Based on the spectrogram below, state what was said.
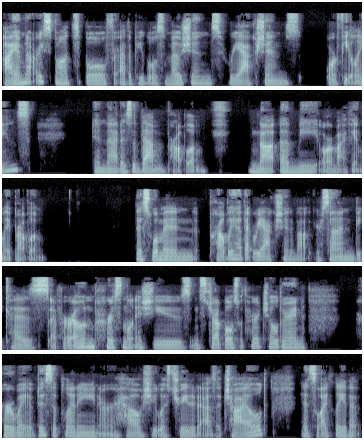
I am not responsible for other people's emotions, reactions, or feelings. And that is a them problem, not a me or my family problem. This woman probably had that reaction about your son because of her own personal issues and struggles with her children, her way of disciplining, or how she was treated as a child. It's likely that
